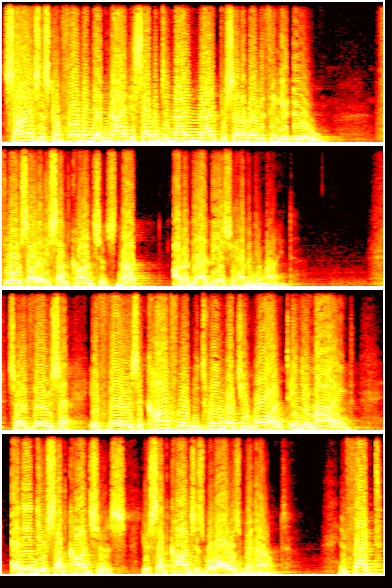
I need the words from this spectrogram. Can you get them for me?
Science is confirming that 97 to 99% of everything you do flows out of your subconscious, not out of the ideas you have in your mind. So if there is a, if there is a conflict between what you want in your mind and in your subconscious, your subconscious will always win out. In fact,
